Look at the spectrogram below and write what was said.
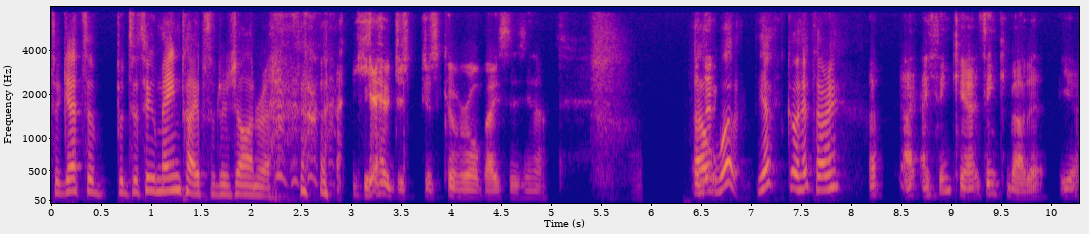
to get to the two main types of the genre. yeah, just just cover all bases, you know. Uh, then, well, yeah, go ahead, Terry. Uh, I, I, think uh, think about it. Yeah,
